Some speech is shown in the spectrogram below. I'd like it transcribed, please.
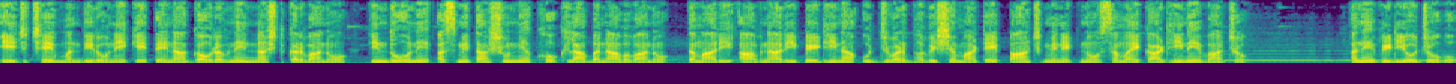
એ જ છે મંદિરોને કે તેના ગૌરવને નષ્ટ કરવાનો, હિન્દુઓને અસ્મિતા શૂન્ય ખોખલા બનાવવાનો, તમારી આવનારી પેઢીના ઉજ્જવળ ભવિષ્ય માટે પાંચ મિનિટનો સમય કાઢીને વાંચો અને વિડિયો જોવો.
